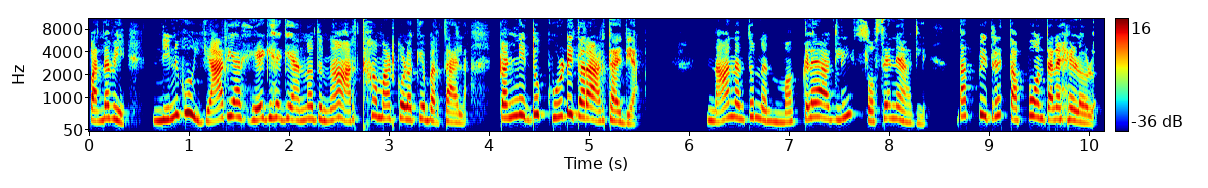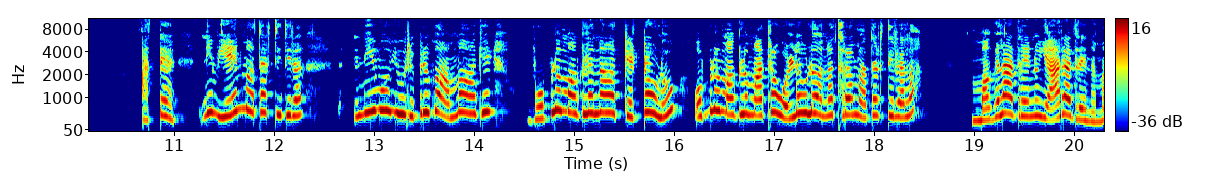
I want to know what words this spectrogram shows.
ಪಲ್ಲವಿ, ನಿನಗೂ ಯಾರ್ಯಾರು ಹೇಗೆ ಹೇಗೆ ಅನ್ನೋದನ್ನ ಅರ್ಥ ಮಾಡ್ಕೊಳ್ಳೋಕೆ ಬರ್ತಾ ಇಲ್ಲ. ಕಣ್ಣಿದ್ದು ಕುರುಡಿ ಥರ ಆಡ್ತಾ ಇದೆಯಾ? ನಾನಂತೂ ನನ್ನ ಮಕ್ಕಳೇ ಆಗಲಿ, ಸೊಸೆನೇ ಆಗಲಿ, ತಪ್ಪಿದ್ರೆ ತಪ್ಪು ಅಂತಾನೆ ಹೇಳೋಳು. ಅತ್ತೆ, ನೀವು ಏನು ಮಾತಾಡ್ತಿದ್ದೀರಾ? ನೀವು ಇವರಿಬ್ಬರಿಗೂ ಅಮ್ಮ ಆಗಿ ಒಬ್ಳು ಮಗಳನ್ನ ಕೆಟ್ಟವಳು, ಒಬ್ಳು ಮಗಳು ಮಾತ್ರ ಒಳ್ಳೆವಳು ಅನ್ನೋ ಥರ ಮಾತಾಡ್ತೀರಲ್ಲ? ಮಗಳಾದ್ರೇನು, ಯಾರಾದ್ರೇನಮ್ಮ?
